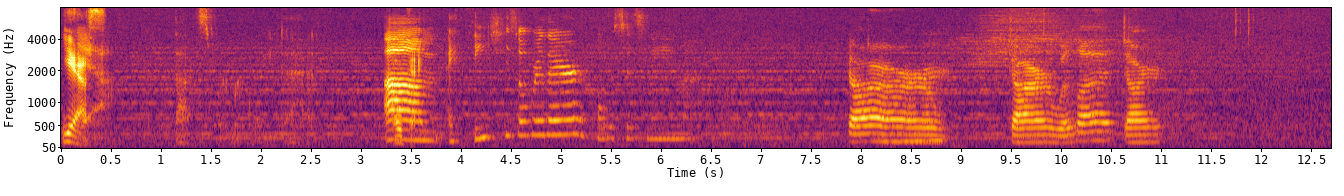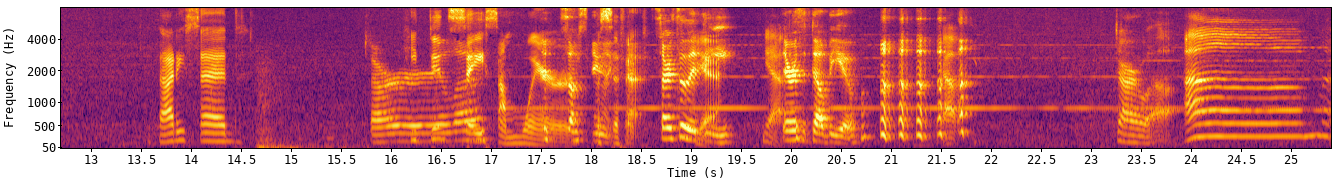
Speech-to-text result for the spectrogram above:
Yes. Yeah, that's where we're going to head. Okay. Um, I think he's over there. What was his name? Dar, Darwilla, Dar, I thought he said. Darilla. He did say somewhere something specific. like that. Starts with a D. Yeah. Yeah. There is a W. Yep. Darwell. Um.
